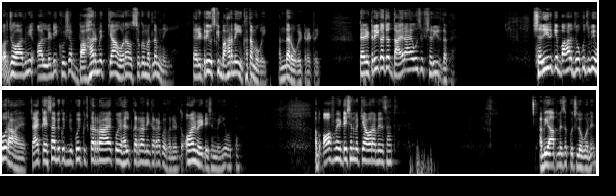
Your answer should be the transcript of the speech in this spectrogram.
पर जो आदमी ऑलरेडी खुश है, बाहर में क्या हो रहा है, उससे कोई मतलब नहीं है। टेरिटरी उसकी बाहर नहीं, खत्म हो गई, अंदर हो गई टेरिटरी टेरिटरी का जो दायरा है, वो सिर्फ़ शरीर तक है। शरीर के बाहर जो कुछ भी हो रहा है, चाहे कैसा भी कुछ भी, कोई कुछ कर रहा है, कोई हेल्प कर रहा नहीं कर रहा कोई तो ऑन मेडिटेशन में ये होता है। अब ऑफ़ मेडिटेशन में क्या हो रहा मेरे साथ? अभी आप में से कुछ लोगों ने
